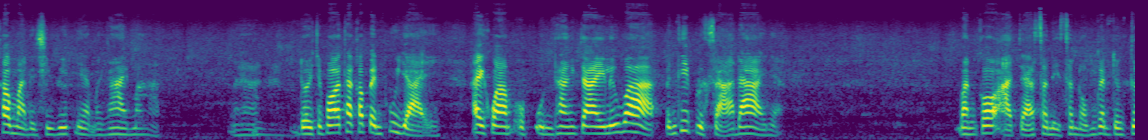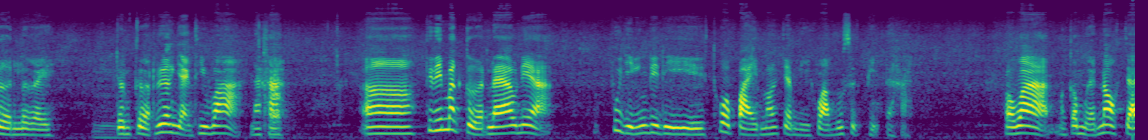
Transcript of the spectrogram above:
เข้ามาในชีวิตเนี่ยมันง่ายมากนะคะโดยเฉพาะถ้าเขาเป็นผู้ใหญ่ให้ความอบอุ่นทางใจหรือว่าเป็นที่ปรึกษาได้เนี่ยมันก็อาจจะสนิทสนมกันจนเกินเลย จนเกิดเรื่องอย่างที่ว่านะครัคะบเอ่อทีนี้มาเกิดแล้วเนี่ยผู้หญิงดีๆ ทั่วไปมักจะมีความรู้สึกผิดนะคะ เพราะว่ามันก็เหมือนนอกใจ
